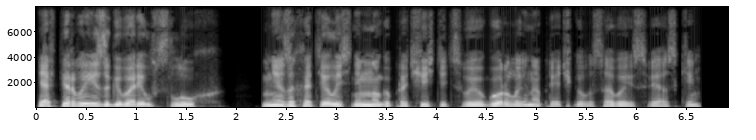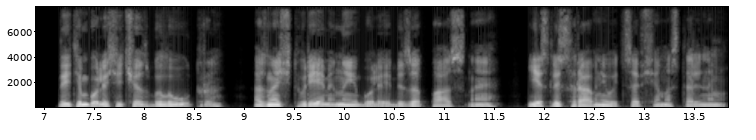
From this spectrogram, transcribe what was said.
Я впервые заговорил вслух. Мне захотелось немного прочистить свое горло и напрячь голосовые связки. Да и тем более сейчас было утро, а значит время наиболее безопасное, если сравнивать со всем остальным.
